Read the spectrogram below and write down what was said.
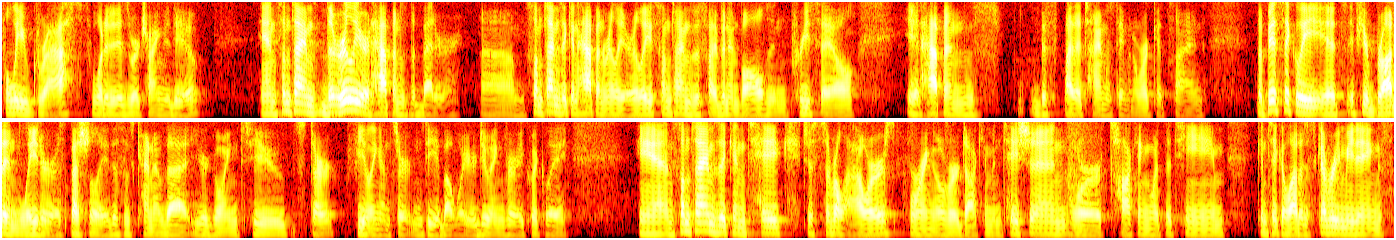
fully grasp what it is we're trying to do. And sometimes the earlier it happens, the better. Um, sometimes it can happen really early. Sometimes if I've been involved in pre-sale, it happens by the time the statement of work gets signed. But basically, it's if you're brought in later, especially, this is kind of that you're going to start feeling uncertainty about what you're doing very quickly. And sometimes it can take just several hours poring over documentation or talking with the team. It can take a lot of discovery meetings.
